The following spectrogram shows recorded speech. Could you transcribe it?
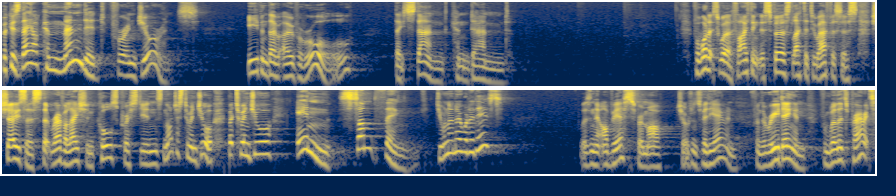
because they are commended for endurance even though overall they stand condemned. For what it's worth, I think this first letter to Ephesus shows us that Revelation calls Christians not just to endure, but to endure in something. Do you want to know what it is? Well, isn't it obvious from our children's video and from the reading and from Willard's prayer? It's,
